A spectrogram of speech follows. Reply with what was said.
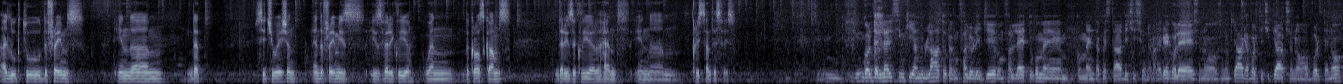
I look to the frames in um, that situation, and the frame is is very clear. When the cross comes, there is a clear hand in um, Cristante's face. Gol dell'Helsinki annullato per un fallo leggero, un falletto, come commenta questa decisione? Ma le regole sono, sono chiare, a volte ci piacciono, a volte no,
